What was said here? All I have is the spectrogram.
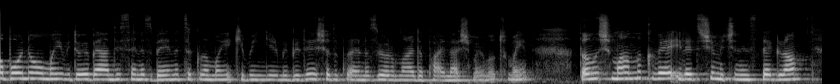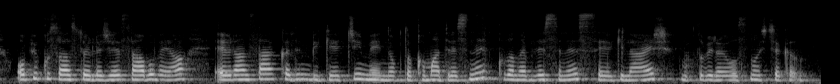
abone olmayı, videoyu beğendiyseniz beğeni tıklamayı, 2021'de yaşadıklarınızı yorumlarda paylaşmayı unutmayın. Danışmanlık ve iletişim için Instagram opikusastroloji hesabı veya evrenselkadimbilgi.gmail.com adresini kullanabilirsiniz. Sevgiler, mutlu bir ay olsun, hoşçakalın.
